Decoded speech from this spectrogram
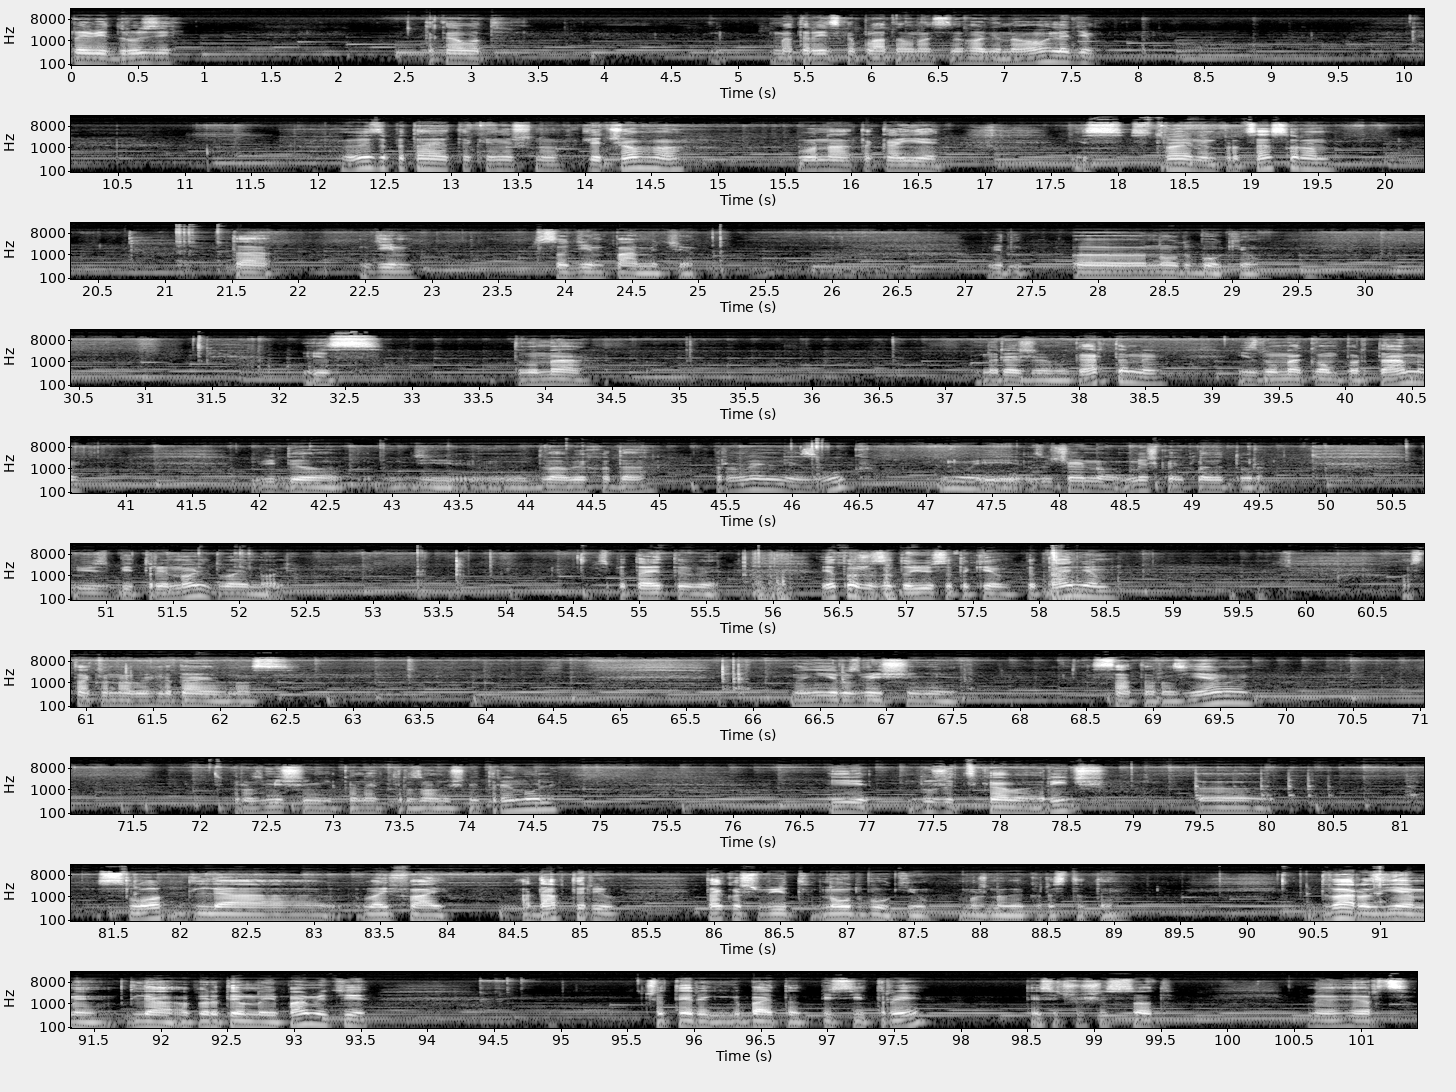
Привіт, друзі! Така от материнська плата у нас сьогодні на огляді. Ви запитаєте, звісно, для чого вона така є із встроєним процесором та дім содім пам'яттю від е, ноутбуків із двома мережевими картами і з двома компортами. Відео два виходи паралельні, звук, ну і, звичайно, мишка і клавіатура. USB 3.0, 2.0. Спитаєте ви. Я теж задаюся таким питанням. Ось так вона виглядає в нас. На ній розміщені SATA роз'єми. Розміщені конектор зовнішній 3.0. І дуже цікава річ. е, Слот для Wi-Fi адаптерів також від ноутбуків можна використати. Два роз'єми для оперативної пам'яті. 4 ГБ PC3 1600 МГц.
